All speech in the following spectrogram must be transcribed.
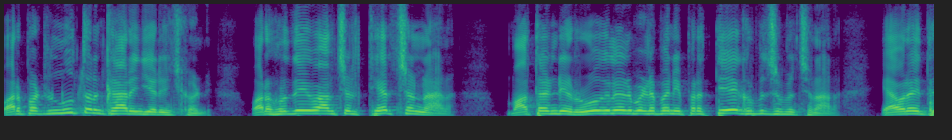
వారి పట్ల నూతన కార్యం చేయించుకోండి వారి హృదయవాంఛలు తీర్చండి నాన్న మా తండ్రి రోగులేని బిడ్డ పని ప్రత్యేక కృప చూపించినాను ఎవరైతే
